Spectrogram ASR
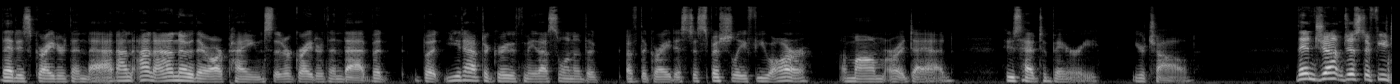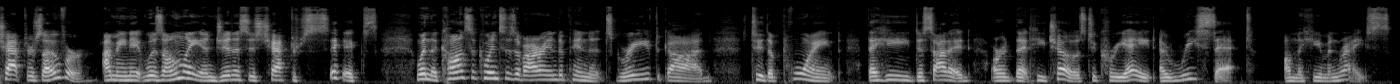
that is greater than that. I, I, I know there are pains that are greater than that, but but you'd have to agree with me. That's one of the of the greatest, especially if you are a mom or a dad who's had to bury your child. Then jump just a few chapters over. I mean, it was only in Genesis chapter 6 when the consequences of our independence grieved God to the point that he decided or that he chose to create a reset on the human race.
